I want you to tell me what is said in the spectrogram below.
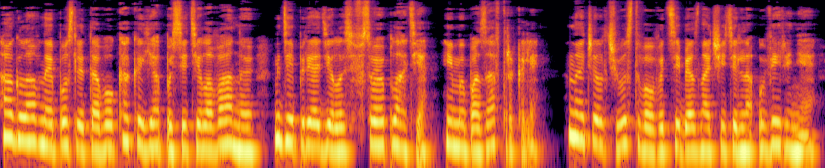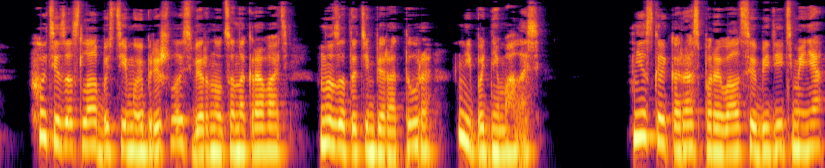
а главное, после того, как и я посетила ванную, где переоделась в свое платье, и мы позавтракали, начал чувствовать себя значительно увереннее. Хоть из-за слабости ему и пришлось вернуться на кровать, но зато температура не поднималась. Несколько раз порывался убедить меня,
